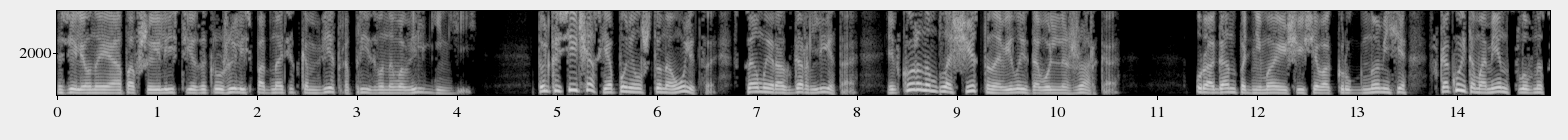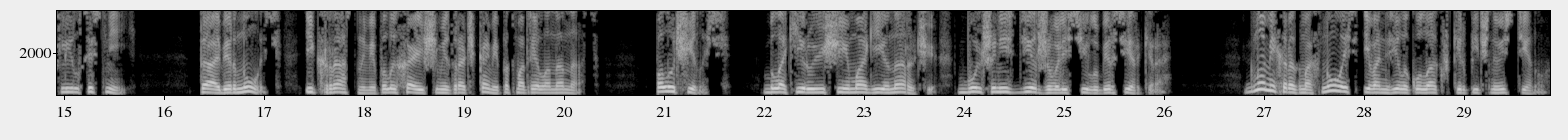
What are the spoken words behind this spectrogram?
Зеленые опавшие листья закружились под натиском ветра, призванного Вильгиньей. Только сейчас я понял, что на улице самый разгар лета, и в кожаном плаще становилось довольно жарко. Ураган, поднимающийся вокруг гномихи, в какой-то момент словно слился с ней. Та обернулась и красными полыхающими зрачками посмотрела на нас. Получилось. Блокирующие магию наручи больше не сдерживали силу берсеркера. Гномиха размахнулась и вонзила кулак в кирпичную стену.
